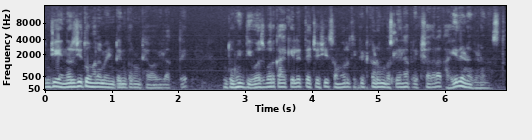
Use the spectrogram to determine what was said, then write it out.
तुमची एनर्जी तुम्हाला मेंटेन करून ठेवावी लागते. तुम्ही दिवसभर काय केलं त्याच्याशी समोर तिकीट काढून बसलेल्या प्रेक्षकाला काही देणं घेणं नसतं.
